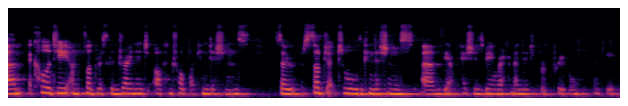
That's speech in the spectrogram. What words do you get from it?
Um, ecology and flood risk and drainage are controlled by conditions. So subject to all the conditions, um, the application is being recommended for approval. Thank you.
